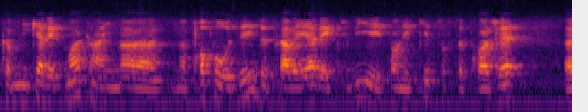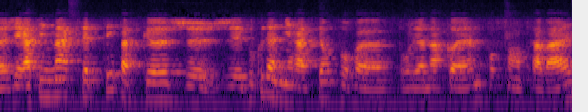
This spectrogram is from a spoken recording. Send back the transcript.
communiquait avec moi, quand il m'a proposé de travailler avec lui et son équipe sur ce projet, euh, j'ai rapidement accepté parce que j'ai beaucoup d'admiration pour, euh, pour Leonard Cohen, pour son travail,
